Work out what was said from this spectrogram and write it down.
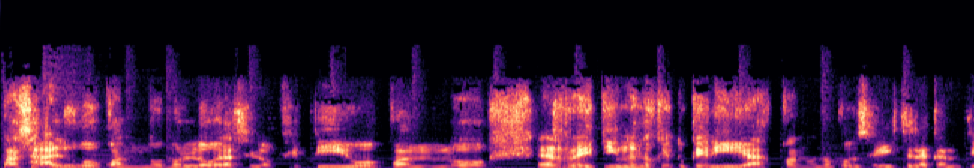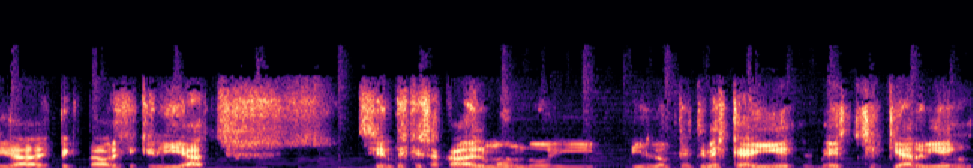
pasa algo, cuando no logras el objetivo, cuando el rating no es lo que tú querías, cuando no conseguiste la cantidad de espectadores que querías, sientes que se acaba el mundo y, y lo que tienes que ahí es chequear bien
